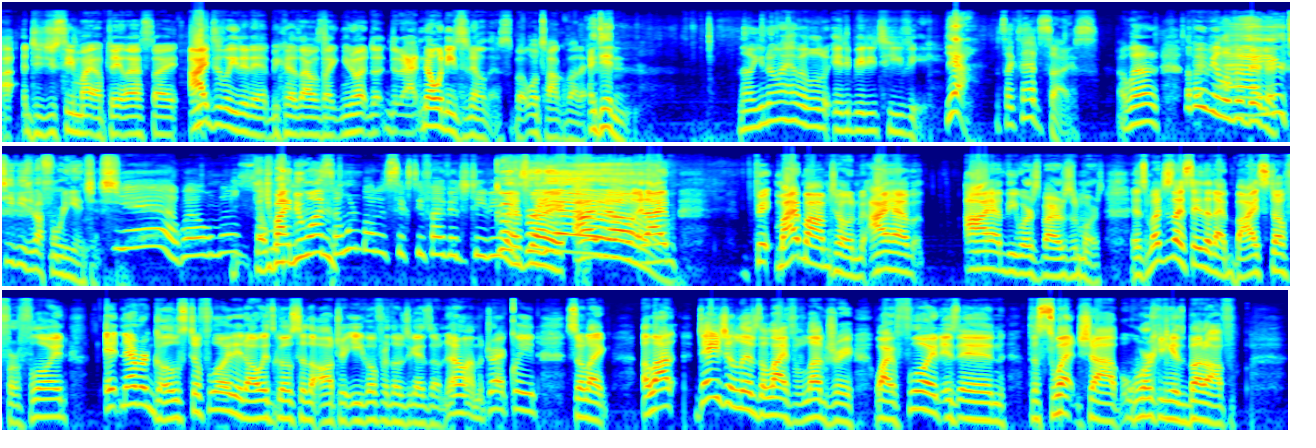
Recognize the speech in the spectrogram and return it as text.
I, did you see my update last night? I deleted it because I was like, you know what? No one needs to know this, but we'll talk about it. I didn't. No, you know I have a little itty bitty TV. Yeah. It's like that size. I went. Let me be a little bit Uh, bigger. Your TV is about 40 inches. Yeah, well, no, Did you buy a new one? Someone bought a 65 inch TV Good last for night. you! I know, and I'm. My mom told me I have, I have the worst buyer's remorse. As much as I say that I buy stuff for Floyd, it never goes to Floyd. It always goes to the alter ego. For those of you guys who don't know, I'm a drag queen, so like a lot. Deja lives a life of luxury, while Floyd is in the sweatshop working his butt off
